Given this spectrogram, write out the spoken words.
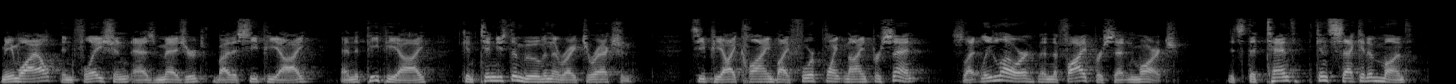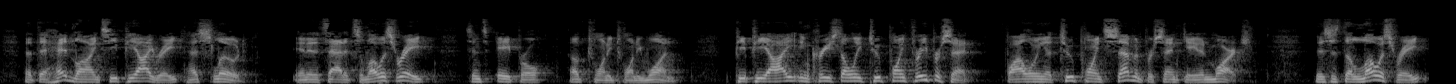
Meanwhile, inflation as measured by the CPI and the PPI continues to move in the right direction. CPI climbed by 4.9%, slightly lower than the 5% in March. It's the 10th consecutive month that the headline CPI rate has slowed, and it's at its lowest rate since April of 2021. PPI increased only 2.3%, following a 2.7% gain in March. This is the lowest rate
